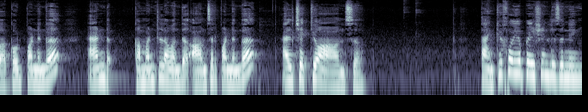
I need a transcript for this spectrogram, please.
ஒர்க் அவுட் பண்ணுங்கள் அண்ட் கமெண்ட்டில் வந்து ஆன்சர் பண்ணுங்கள் I check you answer thank you for your patient listening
